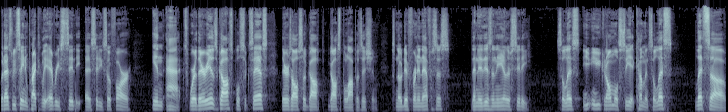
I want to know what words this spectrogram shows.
But as we've seen in practically every city, uh, city so far in Acts, where there is gospel success, there's also gospel opposition. It's no different in Ephesus than it is in any other city. So let's you, you can almost see it coming. So let's let's uh,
